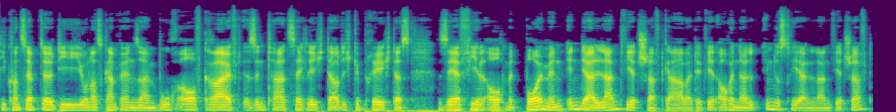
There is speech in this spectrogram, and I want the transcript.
die Konzepte, die Jonas Gamper in seinem Buch aufgreift, sind tatsächlich dadurch geprägt, dass sehr viel auch mit Bäumen in der Landwirtschaft gearbeitet wird, auch in der industriellen Landwirtschaft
